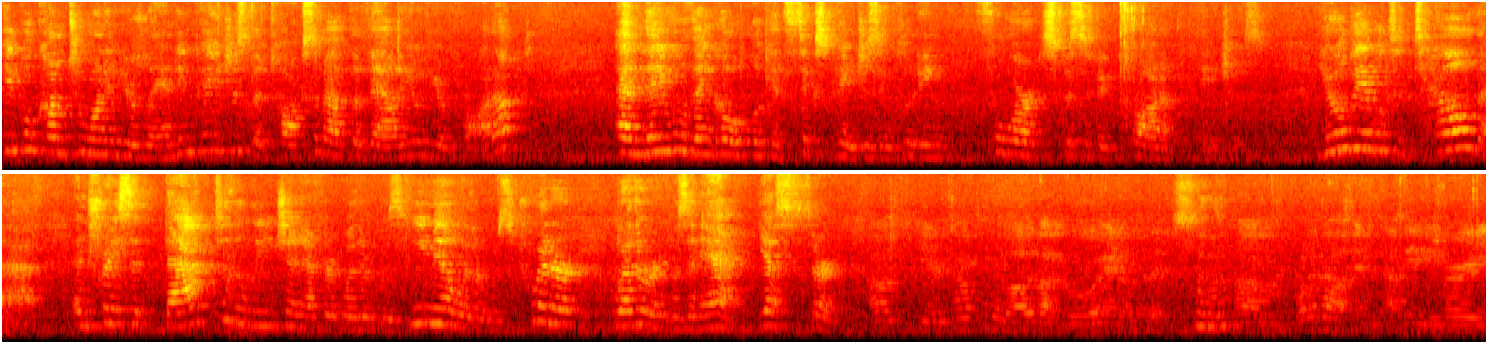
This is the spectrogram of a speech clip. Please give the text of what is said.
People come to one of your landing pages that talks about the value of your product, and they will then go look at six pages, including four specific product pages. You'll be able to tell that and trace it back to the lead gen effort, whether it was email, whether it was Twitter, whether it was an ad. Yes, sir lot about Google Analytics. Mm-hmm. Um, what about, and I may be very,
